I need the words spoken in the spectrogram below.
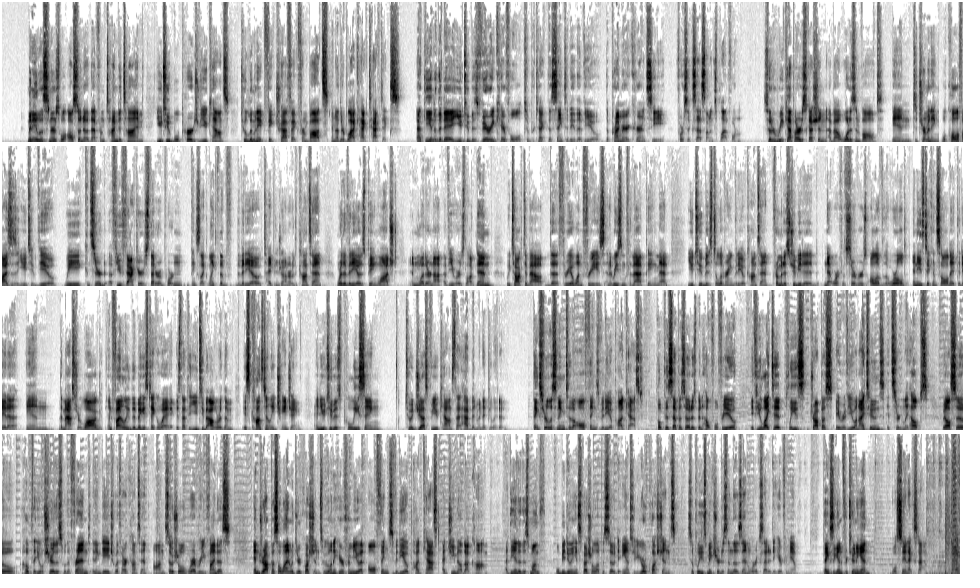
Many listeners will also know that from time to time, YouTube will purge view counts to eliminate fake traffic from bots and other black hat tactics. At the end of the day, YouTube is very careful to protect the sanctity of the view, the primary currency for success on its platform. So, to recap our discussion about what is involved in determining what qualifies as a YouTube view, we considered a few factors that are important things like length of the video, type and genre of the content, where the video is being watched, and whether or not a viewer is logged in. We talked about the 301 freeze, and the reason for that being that YouTube is delivering video content from a distributed network of servers all over the world and needs to consolidate the data in the master log. And finally, the biggest takeaway is that the YouTube algorithm is constantly changing, and YouTube is policing to adjust view counts that have been manipulated. Thanks for listening to the All Things Video podcast. Hope this episode has been helpful for you. If you liked it, please drop us a review on iTunes. It certainly helps. We also hope that you'll share this with a friend and engage with our content on social, wherever you find us. And drop us a line with your questions. We want to hear from you at allthingsvideopodcast at gmail.com. At the end of this month, we'll be doing a special episode to answer your questions, so please make sure to send those in. We're excited to hear from you. Thanks again for tuning in. We'll see you next time.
